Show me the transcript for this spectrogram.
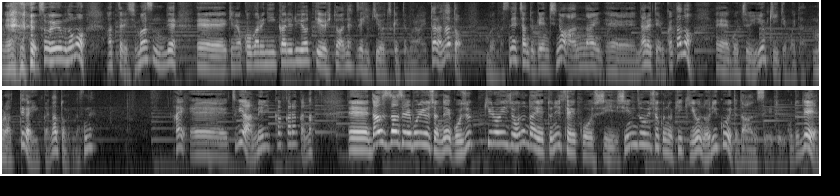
そういうのもあったりしますんで、えー、キノコ狩りに行かれるよっていう人はね是非気をつけてもらえたらなと思いますね。ちゃんと現地の案内、えー、慣れてる方の、え、ご注意を聞いてもらってがいいかなと思いますね。はい、えー、次はアメリカからかな。えー、ダンスダンスレボリューションで50キロ以上のダイエットに成功し、心臓移植の危機を乗り越えた男性ということで、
